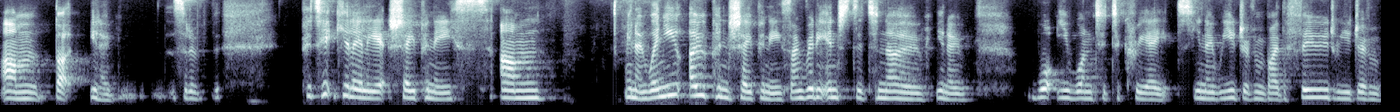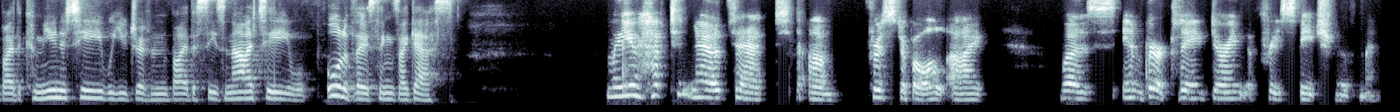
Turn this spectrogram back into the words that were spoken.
Um, but, you know, sort of particularly at Chez Panisse, um, you know, when you opened Chez Panisse, I'm really interested to know, you know, what you wanted to create. You know, were you driven by the food? Were you driven by the community? Were you driven by the seasonality or all of those things, I guess? Well, you have to know that, um, first of all, I was in Berkeley during the free speech movement.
